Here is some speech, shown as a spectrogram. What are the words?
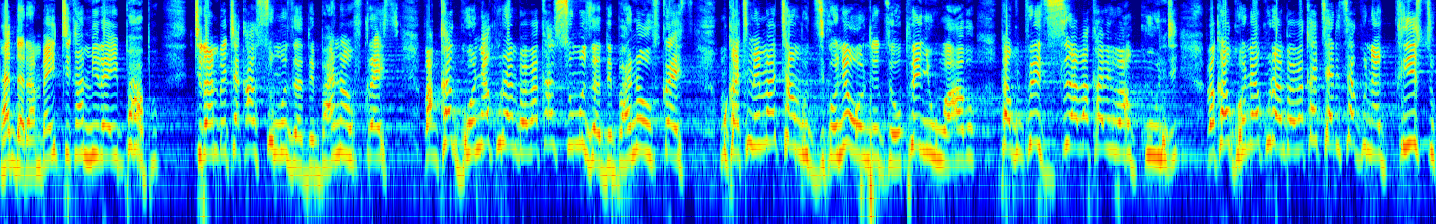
radha rambai tikamira ipapo. Tirambe takasumudza the banner of christ. Vakagona kuramba vakasumudza the banner of christ mukati mematambudziko nehondo dzeupenyu hwavo pakupedzisira vakave vakundi. Vakagona kuramba vakatarisa kuna kristu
